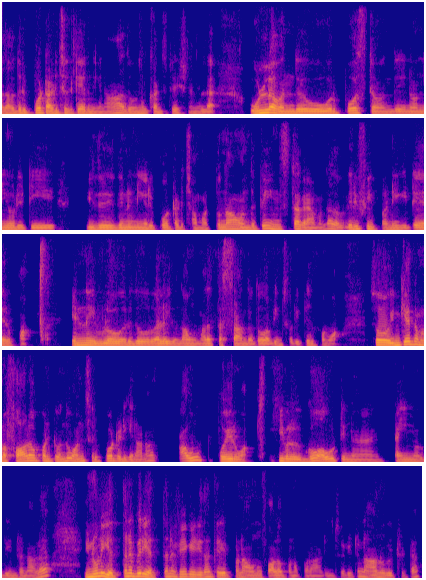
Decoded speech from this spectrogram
அதாவது ரிப்போர்ட் அடிச்சுக்கிட்டே இருந்தீங்கன்னா அது ஒன்றும் கன்சிடரேஷன் இல்லை. உள்ள வந்து ஒவ்வொரு போஸ்ட்டை வந்து இன்னும் நியூரிட்டி இது இதுன்னு நீங்கள் ரிப்போர்ட் அடிச்சா மட்டும்தான் வந்துட்டு இன்ஸ்டாகிராம் வந்து அதை வெரிஃபை பண்ணிக்கிட்டே இருப்பான். என்ன இவ்வளோ வருது? ஒரு வேலைக்கு வந்து அவங்க மதத்தை சார்ந்ததோ அப்படின்னு சொல்லிட்டு இது பண்ணுவான் ஸோ இன்கேஸ் நம்மளை ஃபாலோ பண்ணிட்டு வந்து ஒன்ஸ் ரிப்போர்ட் அடிக்கிறானா அவுட் போயிடுவான் he will go out in time அப்படின்றனால இன்னொன்று எத்தனை பேர் எத்தனை ஃபேக் ஐடி தான் கிரியேட் பண்ண அவனும் ஃபாலோ பண்ண போறான் அப்படின்னு சொல்லிட்டு நானும் விட்டுட்டேன்.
